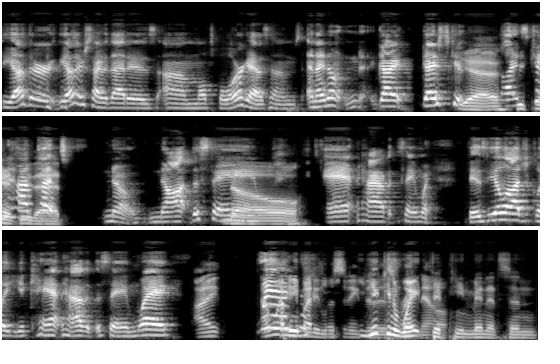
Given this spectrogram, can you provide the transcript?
the other the other side of that is um multiple orgasms, and I don't guy guys can Yeah, guys can have that. that. No, not the same. No, can't have it the same way. Physiologically, you can't have it the same way. I, I When- want anybody listening to you can right wait now. 15 minutes and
